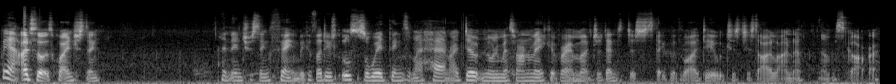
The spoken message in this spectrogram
But yeah, I just thought it was quite interesting an interesting thing because I do all sorts of weird things with my hair and I don't normally mess around and makeup very much. I tend to just stick with what I do, which is just eyeliner and mascara.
